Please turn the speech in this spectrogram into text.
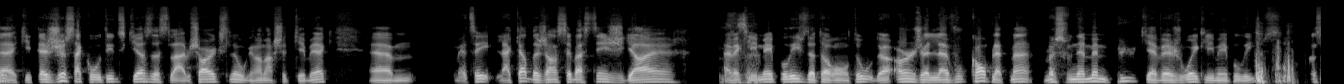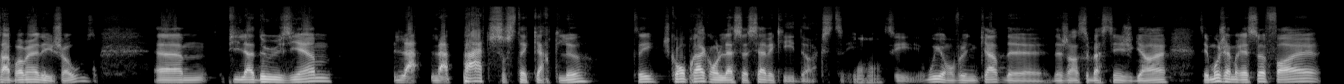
Euh, qui était juste à côté du kiosque de Slab Sharks là, au Grand Marché de Québec. Euh, mais tu sais, la carte de Jean-Sébastien Giguère avec les Maple Leafs de Toronto, de un, je l'avoue complètement, je me souvenais même plus qu'il avait joué avec les Maple Leafs. Ça, c'est la première des choses. Euh, puis la deuxième, la, la patch sur cette carte-là, je comprends qu'on l'associe avec les Ducks. Mm-hmm. Oui, on veut une carte de, Jean-Sébastien Giguère. moi, j'aimerais ça faire.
